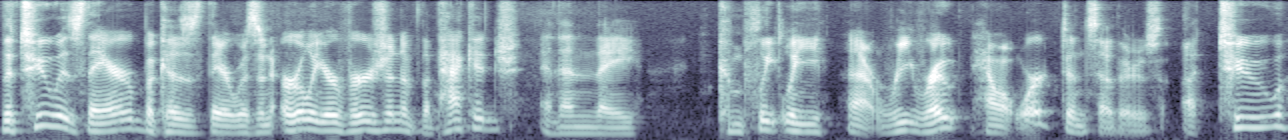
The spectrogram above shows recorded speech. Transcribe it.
the 2 is there because there was an earlier version of the package and then they completely uh, rewrote how it worked and so there's a 2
